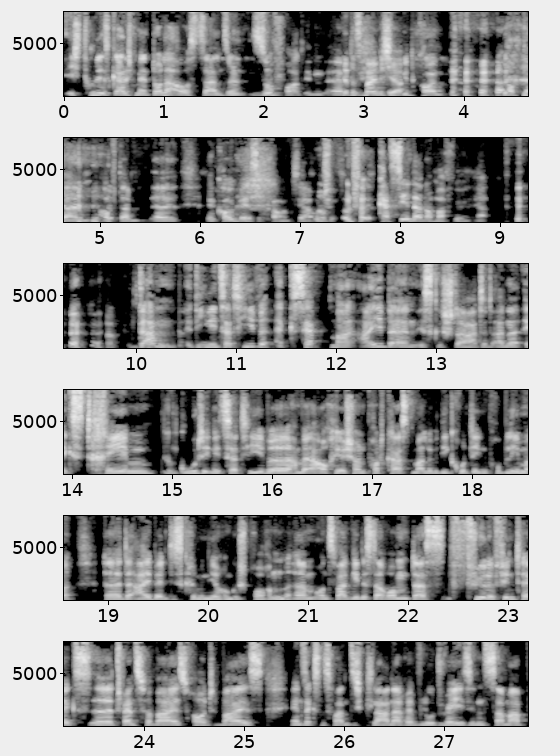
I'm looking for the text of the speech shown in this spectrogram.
ich tue dir jetzt gar nicht mehr in Dollar auszahlen, sondern sofort in, äh, ja, das meine ich ja. Bitcoin auf deinem, auf deinem äh, Coinbase-Account, ja, und, und kassieren da nochmal für, ja. Dann, die Initiative Accept My IBAN ist gestartet. Eine extrem gute Initiative. Haben wir auch hier schon im Podcast mal über die grundlegenden Probleme äh, der IBAN-Diskriminierung gesprochen. Ähm, und zwar geht es darum, dass führende Fintechs äh, Transferwise, Weiß, N26, Klarna, Revolut, Raisin, SumUp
